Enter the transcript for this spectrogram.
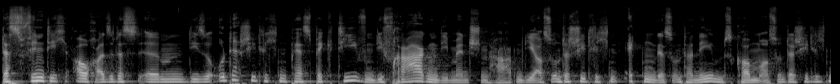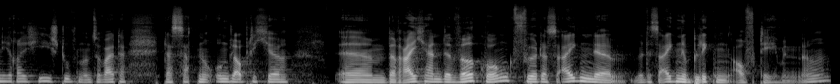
Das finde ich auch. Also, dass ähm, diese unterschiedlichen Perspektiven, die Fragen, die Menschen haben, die aus unterschiedlichen Ecken des Unternehmens kommen, aus unterschiedlichen Hierarchiestufen und so weiter, das hat eine unglaubliche ähm, bereichernde Wirkung für das eigene, das eigene Blicken auf Themen. Ne?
